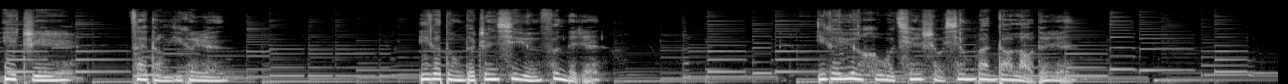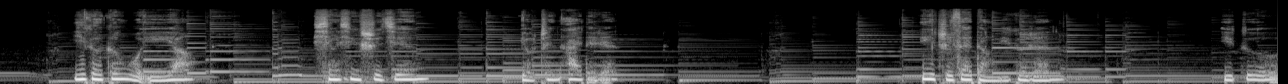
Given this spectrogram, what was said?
一直在等一个人，一个懂得珍惜缘分的人，一个愿和我牵手相伴到老的人，一个跟我一样相信世间有真爱的人。一直在等一个人，一个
